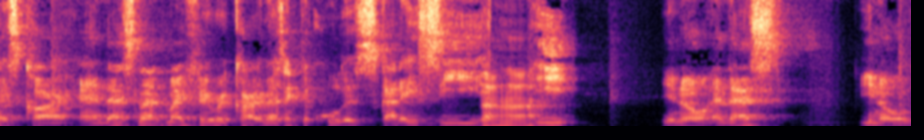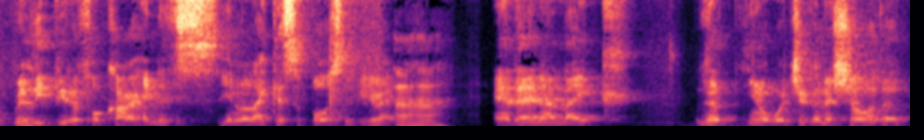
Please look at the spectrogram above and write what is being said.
nice car. And that's not my favorite car. That's like the coolest. It's got AC, Uh-huh. heat, you know, and that's you know really beautiful car, and it's you know like it's supposed to be, right? Uh huh. And then I like the you know what you're gonna show the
